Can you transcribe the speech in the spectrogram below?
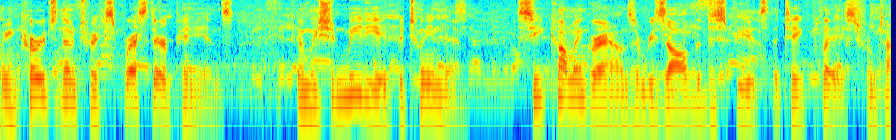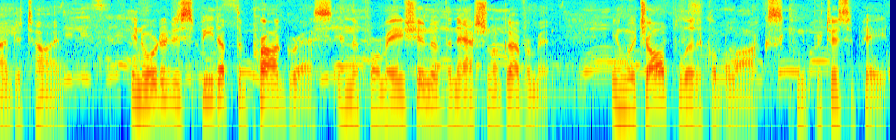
We encourage them to express their opinions, and we should mediate between them, seek common grounds, and resolve the disputes that take place from time to time, in order to speed up the progress in the formation of the national government, in which all political blocs can participate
